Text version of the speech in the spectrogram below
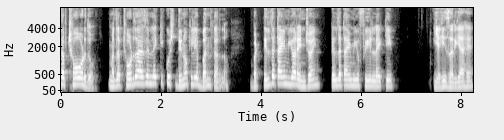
तब छोड़ दो। मतलब छोड़ दो एज इन लाइक कि कुछ दिनों के लिए बंद कर दो। But till the time you are enjoying till the time you feel like कि यही ज़रिया है,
